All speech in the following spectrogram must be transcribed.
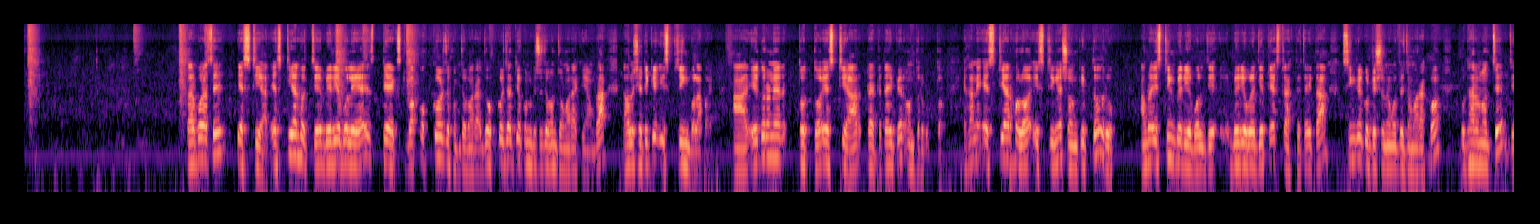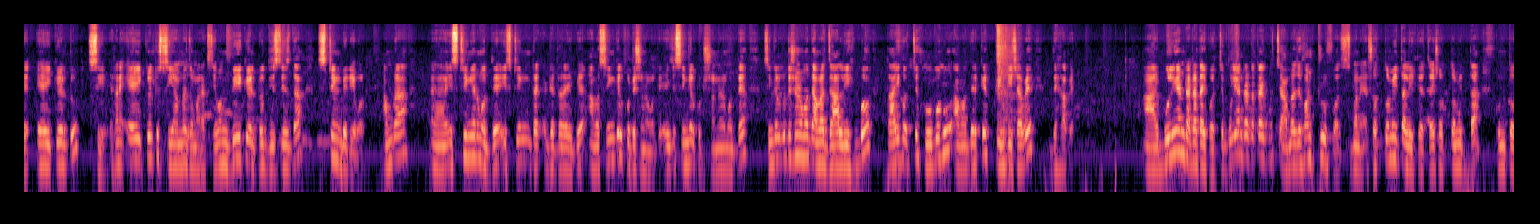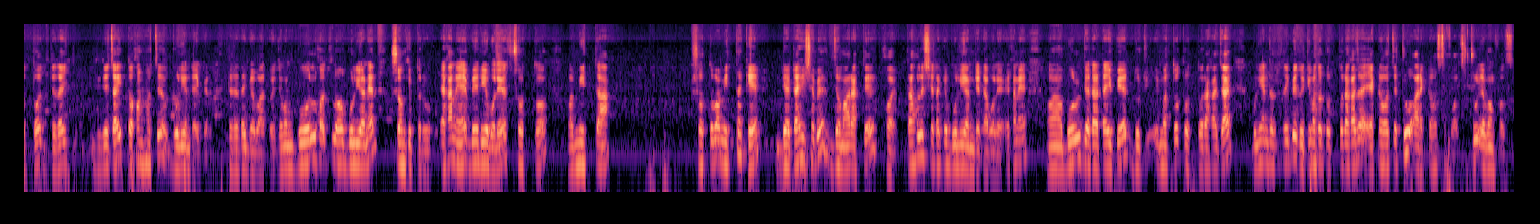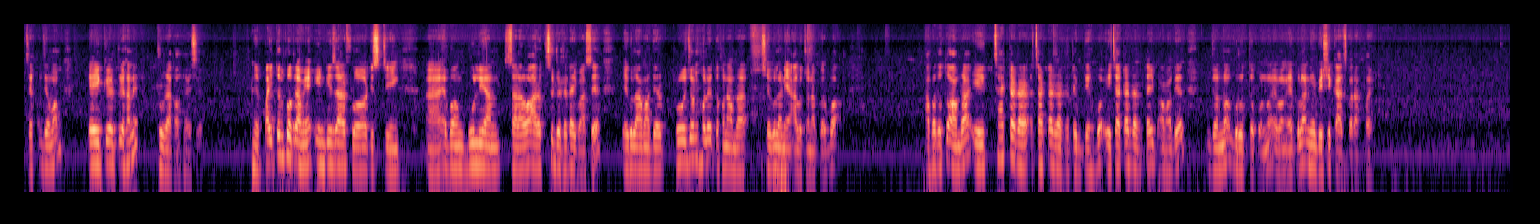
তারপর আছে এসটিআর এসটিআর হচ্ছে ভেরিয়েবলে টেক্সট বা অক্ষর যখন জমা রাখি অক্ষর জাতীয় কোনো কিছু যখন জমা রাখি আমরা, তাহলে সেটিকে স্ট্রিং বলা হয়। আর এই ধরনের তথ্য এসটিআর ডাটা টাইপের অন্তর্ভুক্ত। এখানে এসটিআর হলো স্ট্রিংয়ের সংক্ষিপ্ত রূপ। আমরা স্ট্রিং ভেরিয়েবল যে ভেরিয়েবলে যে টেক্সট রাখতে চাই, তা সিঙ্গেল কোটেশনের মধ্যে জমা রাখব। উদাহরণ হচ্ছে যে এ ইকুয়াল টু সি এখানে এ ইকুয়াল টু সি আমরা জমা রাখছি এবং B equal to this is the string variable আমরা স্ট্রিংয়ের মধ্যে স্ট্রিং ডেটা টাইপে আমরা সিঙ্গেল কোটেশনের মধ্যে, এই যে সিঙ্গেল কোটেশনের মধ্যে সিঙ্গেল কোটেশনের মধ্যে আমরা যা লিখব, তাই হচ্ছে হুবহু আমাদেরকে প্রিন্ট হিসাবে দেখাবে। আর বুলিয়ান ডাটা টাইপ হচ্ছে বুলিয়ান ডাটা টাইপ হচ্ছে আমরা যখন ট্রু ফলস মানে সত্যমিথ্যা লিখতে চাই, সত্যমিথ্যা কোন তথ্য দিতে চাই দিতে চাই, তখন হচ্ছে বুলিয়ান টাইপের ডেটা টাইপ ব্যবহার করি। যেমন বোল হলো বুলিয়ানের সংক্ষিপ্ত রূপ। এখানে ভেরিয়েবলে সত্য বা মিথ্যা সত্য বা মিথ্যাকে ডেটা হিসাবে জমা রাখতে হয়। তাহলে সেটাকে বুলিয়ান ডেটা বলে। এখানে বুল ডেটা টাইপের দুটি মাত্র তথ্য রাখা যায়। বুলিয়ান ডেটা টাইপে দুটি মাত্র তথ্য রাখা যায়। একটা হচ্ছে ট্রু আর একটা হচ্ছে ফলস ট্রু এবং ফলস যেমন এই টু এখানে ট্রু রাখা হয়েছে। পাইথন প্রোগ্রামে ইন্টিজার ফ্লোট স্ট্রিং এবং বুলিয়ান ছাড়াও আরও কিছু ডেটা টাইপ আছে। এগুলো আমাদের প্রয়োজন হলে তখন আমরা সেগুলো নিয়ে আলোচনা করব। আপাতত আমরা এই চারটা চারটা ডাটা টাইপ দেখব। এই চারটা ডাটা টাইপ আমাদের জন্য গুরুত্বপূর্ণ এবং এগুলো নিয়ে বেশি কাজ করা হয়।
